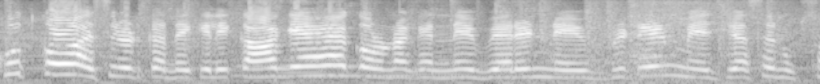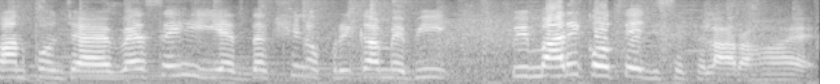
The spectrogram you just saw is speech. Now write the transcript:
खुद को आइसोलेट करने के लिए कहा गया है। कोरोना के नए वेरिएंट ने ब्रिटेन में जैसे नुकसान पहुँचाया है वैसे ही यह दक्षिण अफ्रीका में भी बीमारी को तेज़ी से फैला रहा है।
